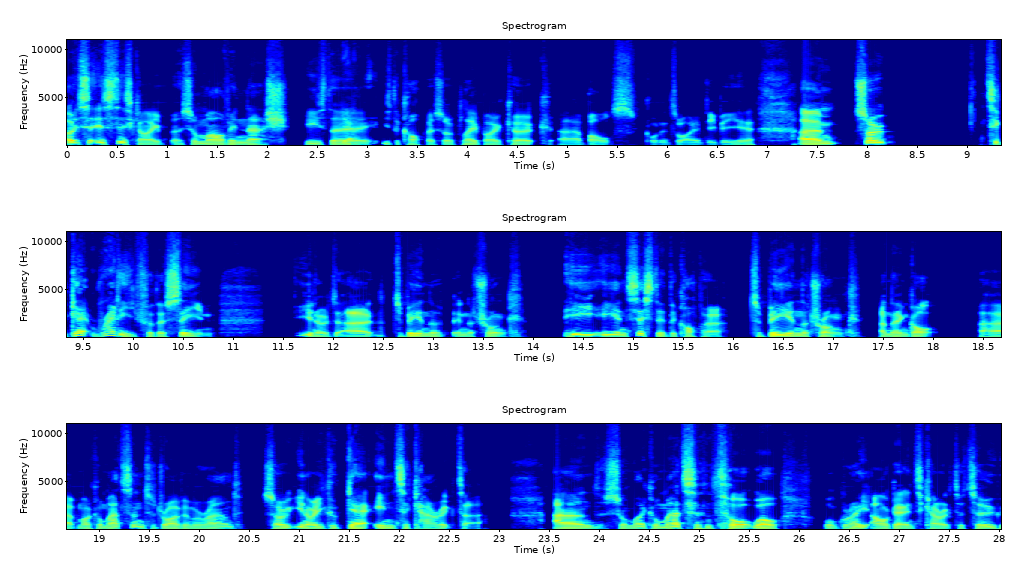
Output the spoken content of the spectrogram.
Oh, it's it's this guy, uh, so Marvin Nash. He's the Yeah. he's the copper, so played by Kirk uh, Baltz, according to IMDb here. Um, so to get ready for the scene, you know, uh, to be in the in the trunk, he he insisted the copper to be in the trunk, and then got uh, Michael Madsen to drive him around, so you know he could get into character. And so Michael Madsen thought, well, well, great, I'll get into character too,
